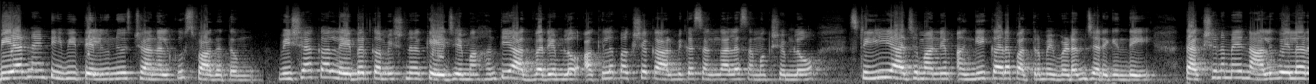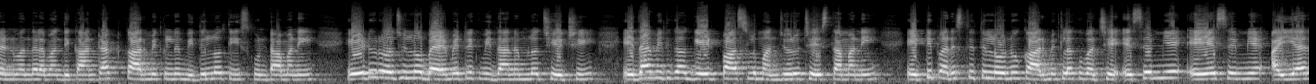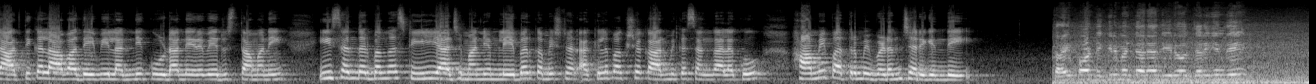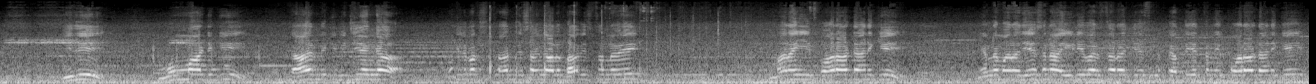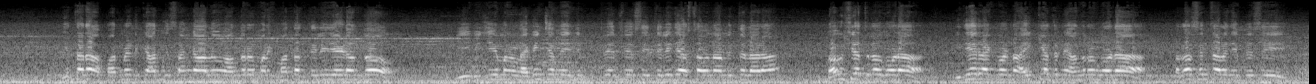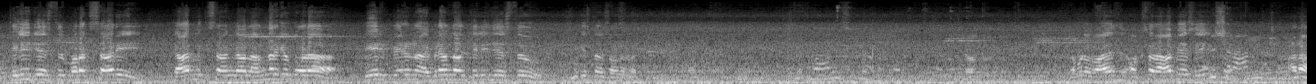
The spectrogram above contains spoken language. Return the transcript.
BR nine TV Telugu news ఛానల్కు స్వాగతం. Visakha labour commissioner KJ Mahanti ఆధ్వర్యంలో అఖిలపక్ష కార్మిక సంఘాల సమక్షంలో స్టీల్ యాజమాన్యం అంగీకార పత్రం ఇవ్వడం జరిగింది. తక్షణమే నాలుగు వేల రెండు వందల మంది కాంట్రాక్ట్ కార్మికులను విధుల్లో తీసుకుంటామని ఏడు రోజుల్లో బయోమెట్రిక్ విధానంలో చేర్చి యథావిధిగా గేట్ పాస్లు మంజూరు చేస్తామని ఎట్టి పరిస్థితుల్లోనూ కార్మికులకు వచ్చే ఎస్ఎంఏ ఏఎస్ఎంఏ ఐఆర్ ఆర్థిక లావాదేవీలన్నీ కూడా నెరవేరుస్తామని ఈ సందర్భంగా స్టీల్ యాజమాన్యం లేబర్ కమిషనర్ అఖిలపక్ష కార్మిక సంఘాలకు హామీ పత్రం ఇవ్వడం జరిగింది. ట్రైపాడ్ అగ్రిమెంట్ అనేది ఈరోజు జరిగింది. ఇది ముమ్మాటికి కార్మిక విజయంగా అఖిలపక్ష కార్మిక సంఘాలు భావిస్తున్నవి. మన ఈ పోరాటానికి నిన్న మనం చేసిన ఈడీ వర్గారా చేసిన పెద్ద ఎత్తున ఈ పోరాటానికి ఇతర పర్మనెంట్ కార్మిక సంఘాలు అందరూ మనకి మద్దతు తెలియజేయడంతో ఈ విజయం మనం లభించింది చేసి తెలియజేస్తా ఉన్నాం మిత్రులారా. భవిష్యత్తులో కూడా ఇదే రకమైన ఐక్యతని అందరం కూడా ప్రదర్శించాలని చెప్పేసి తెలియజేస్తూ మరొకసారి కార్మిక సంఘాలు అందరికీ కూడా పేరు పేరున అభినందనలు తెలియజేస్తూ ముగిస్తాం సోదరులు అప్పుడు వాయిస్ ఒకసారి ఆపేసి అనా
